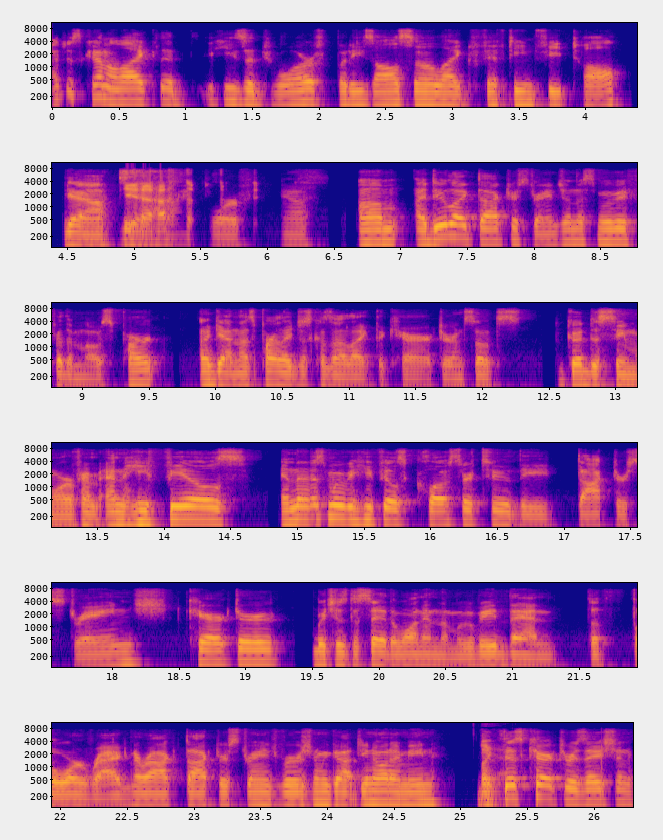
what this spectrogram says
I just kind of like that he's a dwarf, but he's also like 15 feet tall. Yeah, Yeah. dwarf. Yeah. Um, I do like Doctor Strange in this movie for the most part. Again, that's partly just because I like the character, and so it's good to see more of him. And he feels in this movie he feels closer to the Doctor Strange character, which is to say the one in the movie, than the Thor Ragnarok Doctor Strange version we got. Do you know what I mean? Like Yeah. this characterization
